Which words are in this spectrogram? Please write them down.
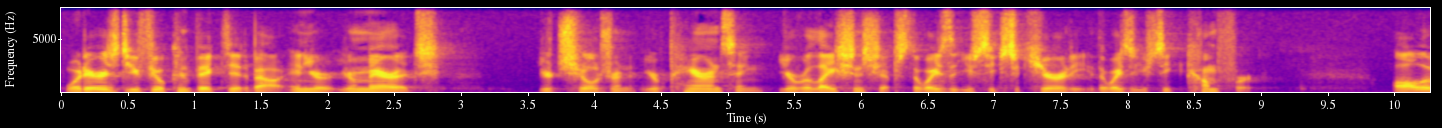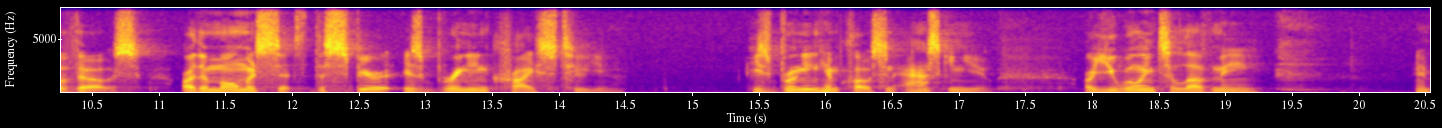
What areas do you feel convicted about in your, your marriage, your children, your parenting, your relationships, the ways that you seek security, the ways that you seek comfort. All of those are the moments that the Spirit is bringing Christ to you. He's bringing him close and asking you, Are you willing to love me and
